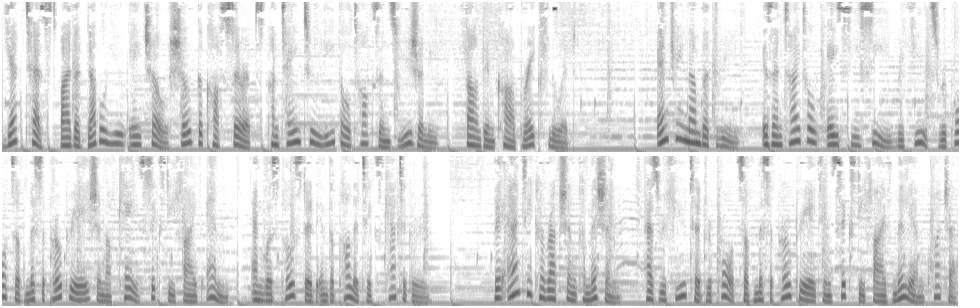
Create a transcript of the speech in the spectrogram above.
Yet tests by the WHO showed the cough syrups contained two lethal toxins usually found in car brake fluid. Entry number 3 is entitled ACC Refutes Reports of Misappropriation of K65M and was posted in the politics category. The Anti-Corruption Commission has refuted reports of misappropriating 65 million kwacha,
